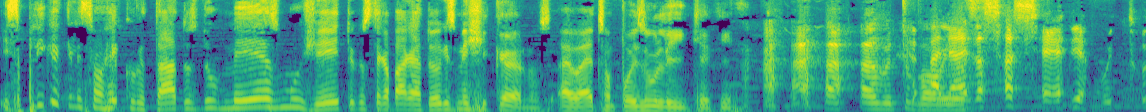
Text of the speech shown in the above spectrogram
explica que eles são recrutados do mesmo jeito que os trabalhadores mexicanos. Aí o Edson pôs o link aqui. É muito bom aliás, isso. essa série é muito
